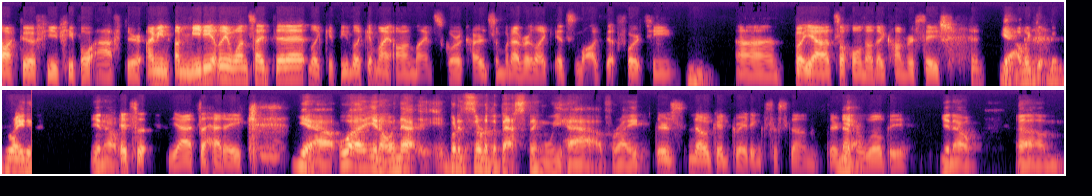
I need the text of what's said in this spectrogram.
Talked to a few people after. I mean, immediately once I did it, like if you look at my online scorecards and whatever, like it's logged at 14. Mhm. Um, but yeah, it's a whole nother conversation. yeah like the, grading you know it's a yeah, it's a headache. yeah well you know and that but it's sort of the best thing we have right There's no good grading system. There Yeah. never will be. you know um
